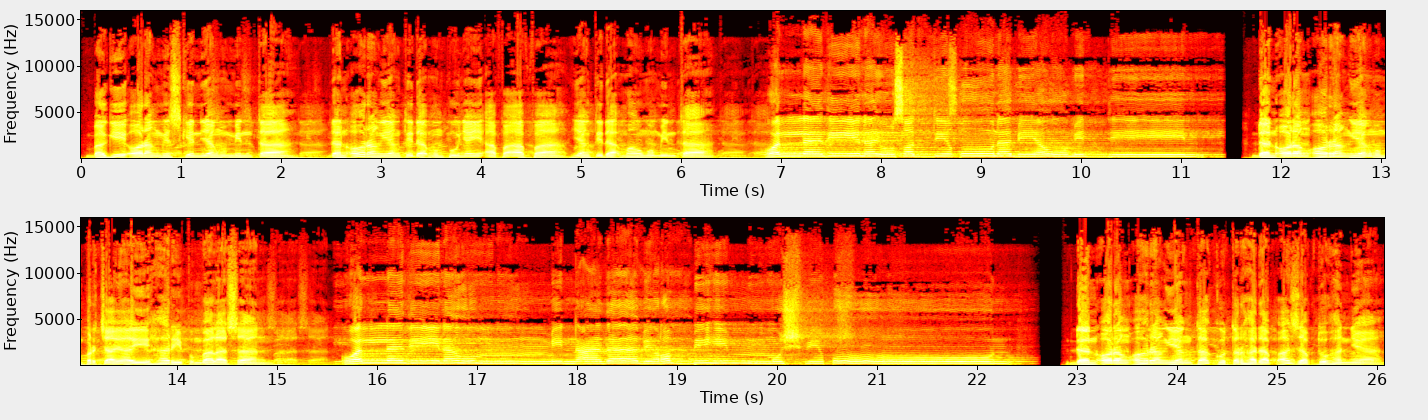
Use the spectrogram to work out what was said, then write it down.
Bagi orang miskin yang meminta dan orang yang tidak mempunyai apa-apa yang tidak mau meminta. Dan orang-orang yang mempercayai hari pembalasan. والذين هم من عذاب ربهم مشفقون dan orang-orang yang takut terhadap azab Tuhannya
